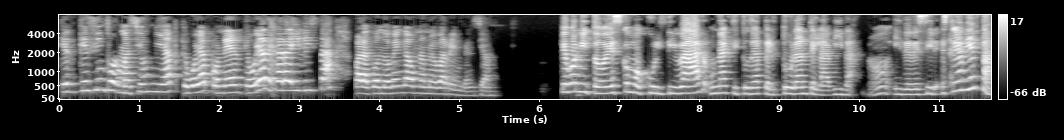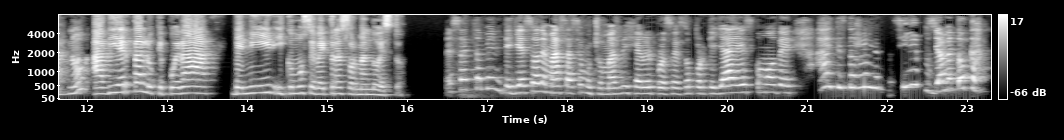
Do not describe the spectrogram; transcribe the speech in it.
qué, qué es información mía que voy a poner, que voy a dejar ahí lista para cuando venga una nueva reinvención. Qué bonito, es como cultivar una actitud de apertura ante la vida, ¿no? Y de decir, estoy abierta, ¿no? Abierta a lo que pueda venir y cómo se va a ir transformando esto. Exactamente, y eso además hace mucho más ligero el proceso porque ya es como de, ay, te estás riendo, sí, pues ya me toca.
